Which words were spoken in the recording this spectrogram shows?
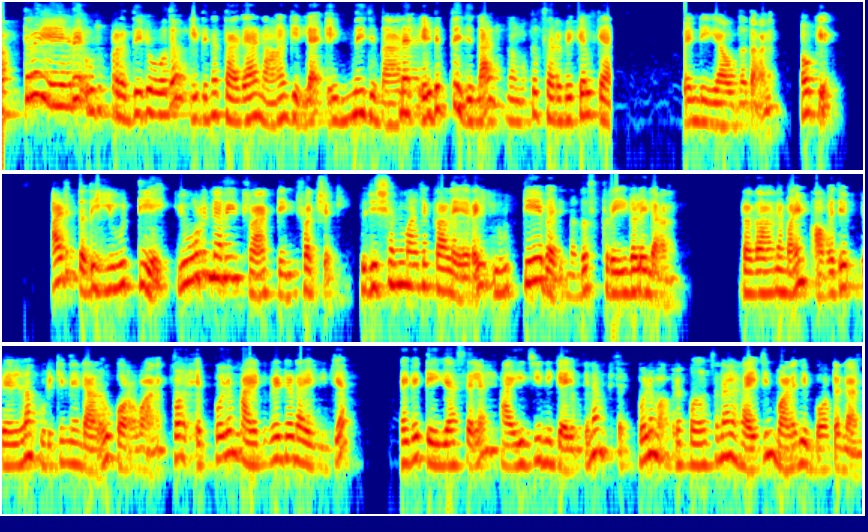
അത്രയേറെ ഒരു പ്രതിരോധം ഇതിന് തരാനാകില്ല. എന്നിരുന്നാൽ എടുത്തിരുന്നാൽ നമുക്ക് സെർവിക്കൽ ക്യാൻസർ ചെയ്യാവുന്നതാണ്. ഓക്കെ അടുത്തത് U T I urinary tract infection പുരുഷന്മാരെക്കാളേറെ യു ടി ഐ വരുന്നത് സ്ത്രീകളിലാണ്. പ്രധാനമായും അവർ വെള്ളം കുടിക്കുന്നതിന്റെ അളവ് കുറവാണ്. ഇപ്പൊ എപ്പോഴും ഹൈഡ്രേറ്റഡ് ആയിരിക്കുക. പ്രൈവറ്റ് ഏരിയാസ് എല്ലാം ഹൈജീനിക് ആയിരിക്കണം എപ്പോഴും അവരുടെ പേഴ്സണൽ ഹൈജീൻ വളരെ ഇമ്പോർട്ടന്റ് ആണ്.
